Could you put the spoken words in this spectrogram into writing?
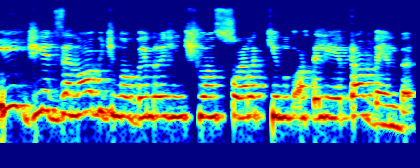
e dia 19 de novembro a gente lançou ela aqui no ateliê para venda,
